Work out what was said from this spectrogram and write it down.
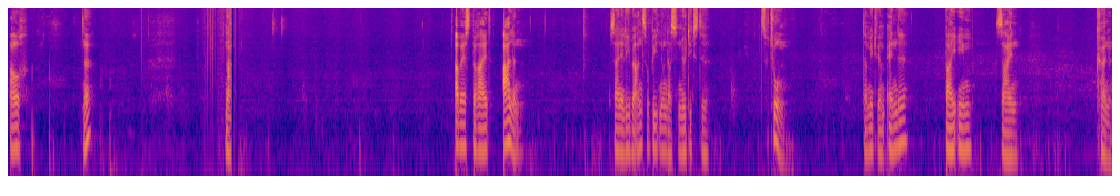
Auch, ne? Nein. Aber er ist bereit, allen seine Liebe anzubieten und das Nötigste zu tun, damit wir am Ende bei ihm sein können.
